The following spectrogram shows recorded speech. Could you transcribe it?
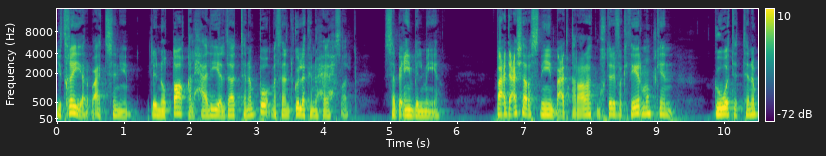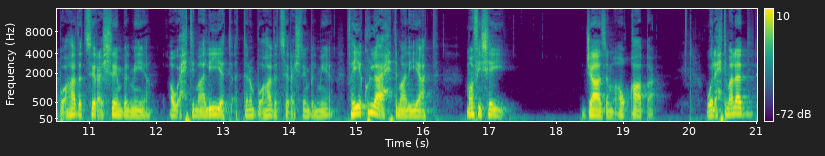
يتغير بعد سنين لأنه الطاقة الحالية لذات التنبؤ مثلا تقول لك أنه حيحصل سبعين بالمية. بعد عشر سنين بعد قرارات مختلفة كثير ممكن قوة التنبؤ هذا تصير عشرين بالمية. أو احتمالية التنبؤ هذا تصير عشرين بالمية. فهي كلها احتماليات. ما في شيء جازم أو قاطع. والاحتمالات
